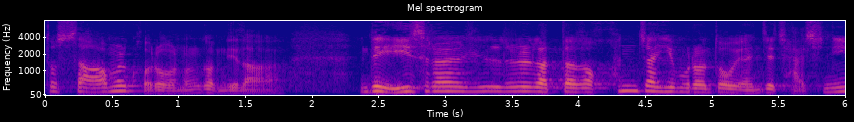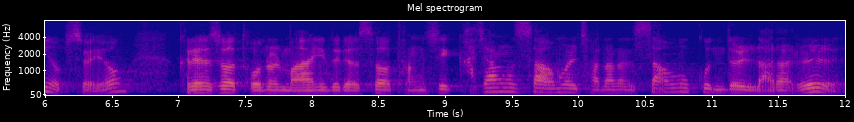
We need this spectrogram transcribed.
또 싸움을 걸어오는 겁니다. 근데 이스라엘을 갖다가 혼자 힘으로는 또 왠지 자신이 없어요. 그래서 돈을 많이 들여서 당시 가장 싸움을 잘하는 싸움꾼들 나라를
